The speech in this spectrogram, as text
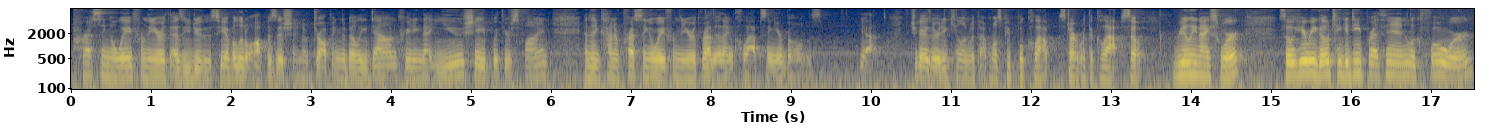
pressing away from the earth as you do this. So you have a little opposition of dropping the belly down, creating that U shape with your spine, and then kind of pressing away from the earth rather than collapsing your bones. Yeah, but you guys are already killing with that. Most people collapse, start with a collapse. So really nice work. So here we go. Take a deep breath in, look forward.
